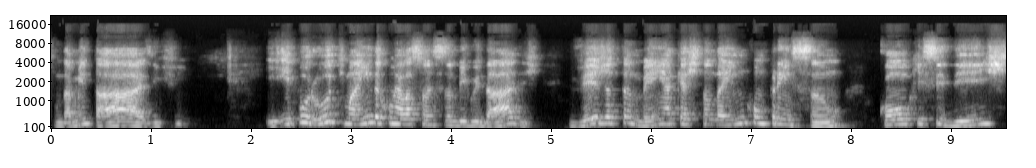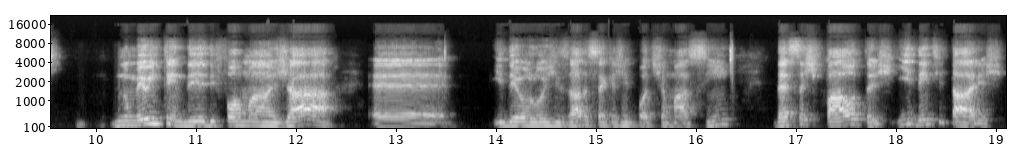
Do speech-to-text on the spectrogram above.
fundamentais, enfim. E, e, por último, ainda com relação a essas ambiguidades, veja também a questão da incompreensão com o que se diz, no meu entender, de forma já é, ideologizada, se é que a gente pode chamar assim, dessas pautas identitárias.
